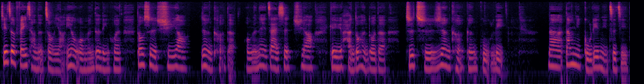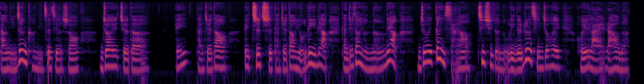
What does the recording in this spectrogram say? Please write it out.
其实这非常的重要，因为我们的灵魂都是需要认可的，我们内在是需要给予很多很多的。支持、认可跟鼓励。那当你鼓励你自己，当你认可你自己的时候，你就会觉得，哎，感觉到被支持，感觉到有力量，感觉到有能量，你就会更想要继续的努力，你的热情就会回来，然后呢，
